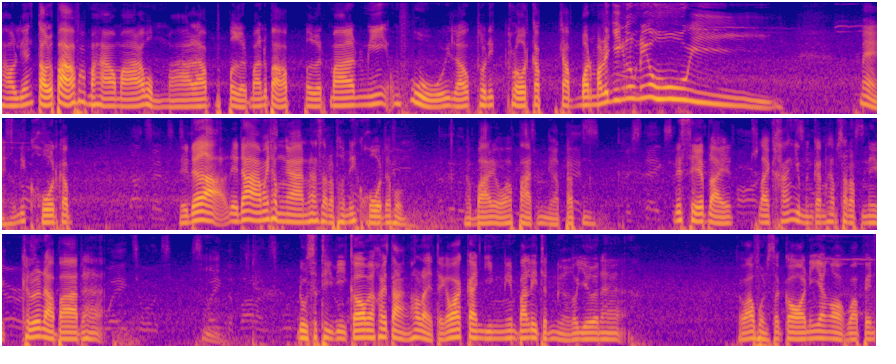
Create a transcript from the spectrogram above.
พาวเลี้ยงต่อหรือเปล่าครับพาวมาแล้วผมมาแล้ว เปิดมาหรือเปล่าครับเปิดมานี้โอ้โหแล้วโทนี่โครสกับจับบอลมาแล้วยิงลูกนี้โอ้ยแหมโทนี่โครสครับเรดาร์เรดาร์ไม่ทำงานนะสำหรับโทนี่โครสนะผมนาบาสบอกว่าปาดเหงื่อแป๊บได้เซฟหลายหลายครั้งอยู่เหมือนกันครับสำหรับในเคเลอร์นาบาสนะฮะดูสถิติก็ไม่ค่อยต่างเท่าไหร่แต่ก็ว่าการยิงนี่นาโปลีจะเหนือก็เยอะนะฮะ แต่ว่าผลสกอร์นี่ยังออกมาเป็น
